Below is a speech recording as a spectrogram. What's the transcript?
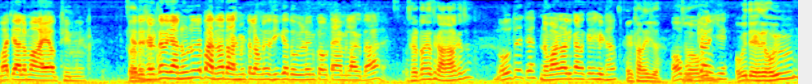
ਮੈਂ ਚੱਲ ਮੈਂ ਆਇਆ ਉੱਥੀ ਨੂੰ। ਕਿਤੇ ਸਿੱਟਣ ਜਾਨੂੰ ਉਹਨਾਂ ਨੇ ਭਰਨਾ 10 ਮਿੰਟ ਲਾਉਣੇ ਸੀਗੇ ਦੋ ਜਣੇ ਨੂੰ ਟਾਈਮ ਲੱਗਦਾ। ਸੇਟਾਂ ਇਸ ਕਾਂਗਾਂ ਚ? ਉਹਦੇ ਚ ਨਵਾਂ ਵਾਲੀ ਕਣਕ ਹੇਠਾਂ। ਹੇਠਾਂ ਵਾਲੀ ਆ ਉਹ ਬੂਟਾਂ ਵਾਲੀ। ਉਹ ਵੀ ਦੇਖਦੇ ਹੋ ਵੀ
